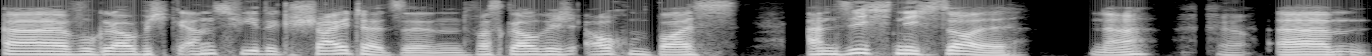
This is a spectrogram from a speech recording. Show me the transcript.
äh, wo, glaube ich, ganz viele gescheitert sind, was, glaube ich, auch ein Boss an sich nicht soll. Ne? Ja. Ähm,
